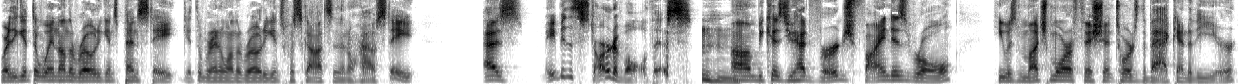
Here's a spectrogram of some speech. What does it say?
where they get the win on the road against Penn State, get the win on the road against Wisconsin and Ohio State as maybe the start of all of this, mm-hmm. um, because you had Verge find his role. He was much more efficient towards the back end of the year.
